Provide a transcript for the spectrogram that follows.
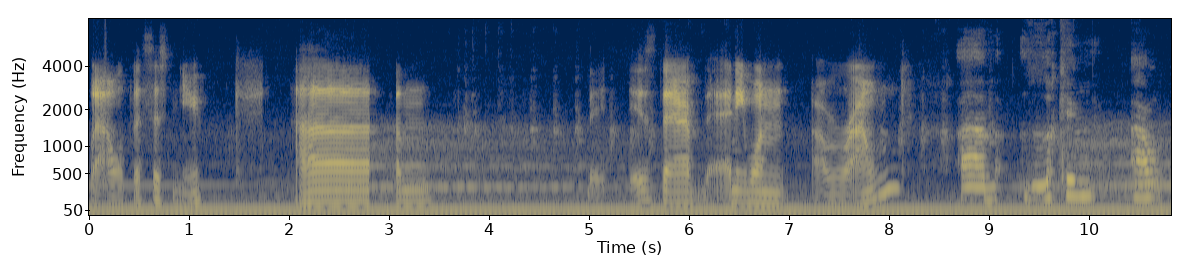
Well, this is new. Um. Is there anyone around? Um, looking out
